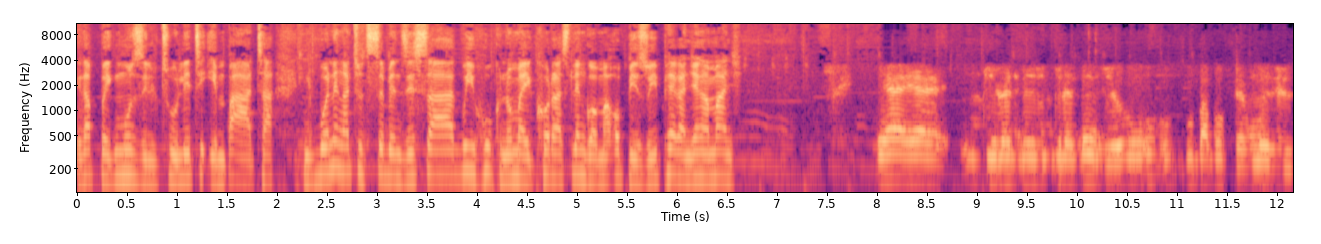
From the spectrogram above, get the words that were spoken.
ekabheki Muzil 2 lithi impatha ngibone ngathi usebenzisa kwi hook noma i chorus lengoma obhizi uyipheka njengamanje Yeah yeah ngilande ngilande nje ubaba ubheki Muzil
